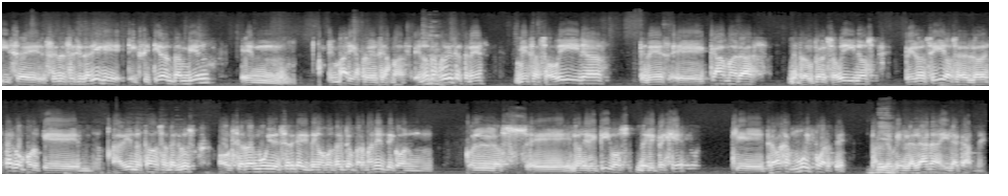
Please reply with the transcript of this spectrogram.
y se, se necesitaría que existieran también en, en varias provincias más. En otras provincias tenés mesas ovinas, tenés eh, cámaras de productores ovinos, pero sí, o sea, lo destaco porque habiendo estado en Santa Cruz, observé muy de cerca y tengo contacto permanente con, con los, eh, los directivos del IPG que trabajan muy fuerte para lo que es la lana y la carne.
